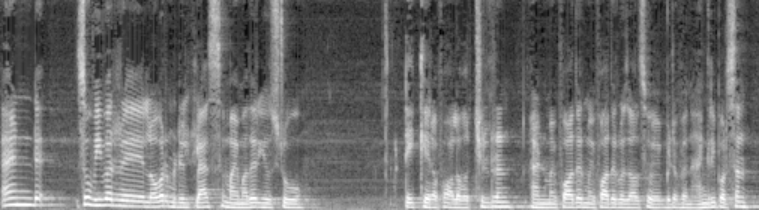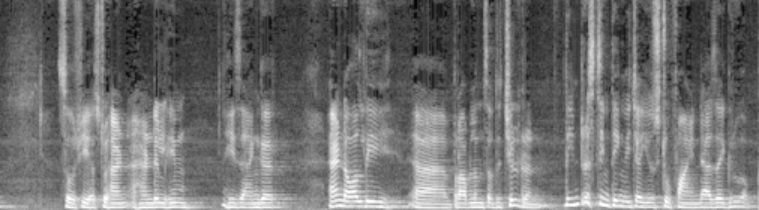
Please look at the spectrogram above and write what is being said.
And so we were a lower middle class. My mother used to take care of all our children. And my father my father was also a bit of an angry person. So she has to hand, handle him his anger and all the uh, problems of the children. The interesting thing which I used to find as I grew up.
